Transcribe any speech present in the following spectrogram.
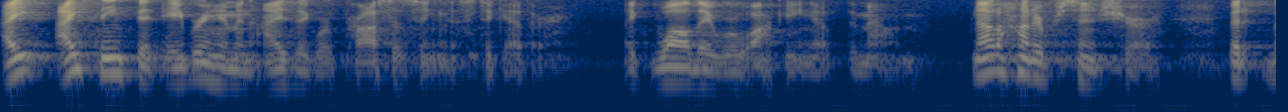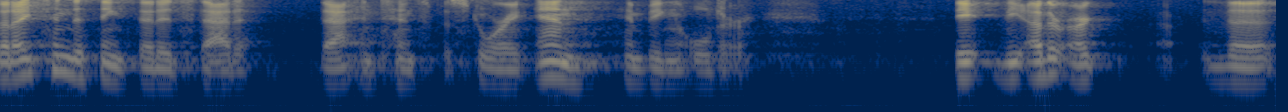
I, I think that Abraham and Isaac were processing this together, like while they were walking up the mountain. Not 100% sure, but, but I tend to think that it's that, that intense of a story and him being older. The, the other the,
